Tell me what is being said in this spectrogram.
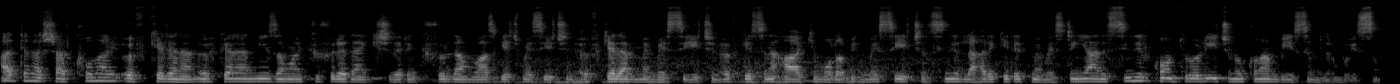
Arkadaşlar kolay öfkelenen, öfkelendiği zaman küfür eden kişilerin küfürden vazgeçmesi için, öfkelenmemesi için, öfkesine hakim olabilmesi için, sinirle hareket etmemesi için yani sinir kontrolü için okunan bir isimdir bu isim.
